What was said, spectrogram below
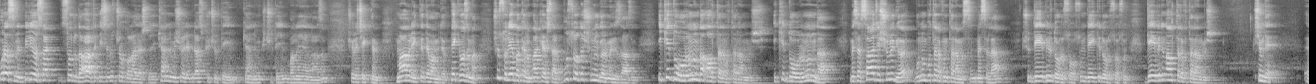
Burasını biliyorsak soruda artık işimiz çok kolaylaştırıyor. Kendimi şöyle biraz küçülteyim. Kendimi küçülteyim. Bana yer lazım. Şöyle çektim. Mavi renkte devam ediyor. Peki o zaman şu soruya bakalım arkadaşlar. Bu soruda şunu görmeniz lazım. İki doğrunun da alt tarafı taranmış. İki doğrunun da mesela sadece şunu gör. Bunun bu tarafını taramışsın. Mesela şu D1 doğrusu olsun, D2 doğrusu olsun. D1'in alt tarafı taranmış. Şimdi e,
